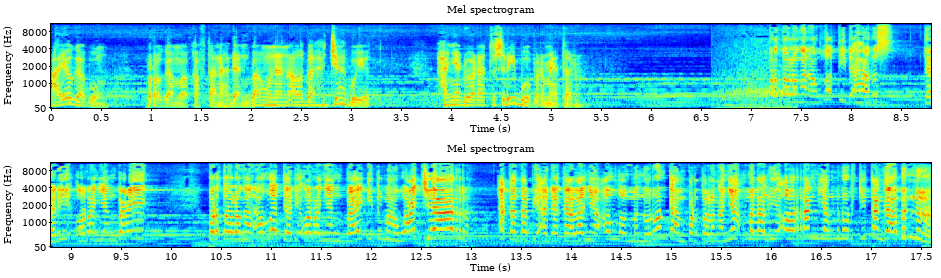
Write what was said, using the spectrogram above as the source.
Ayo gabung program wakaf tanah dan bangunan Al-Bahjah Buyut. Hanya 200 ribu per meter. Pertolongan Allah tidak harus dari orang yang baik. Pertolongan Allah dari orang yang baik itu mah wajar. Akan tapi ada kalanya Allah menurunkan pertolongannya melalui orang yang menurut kita nggak benar.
